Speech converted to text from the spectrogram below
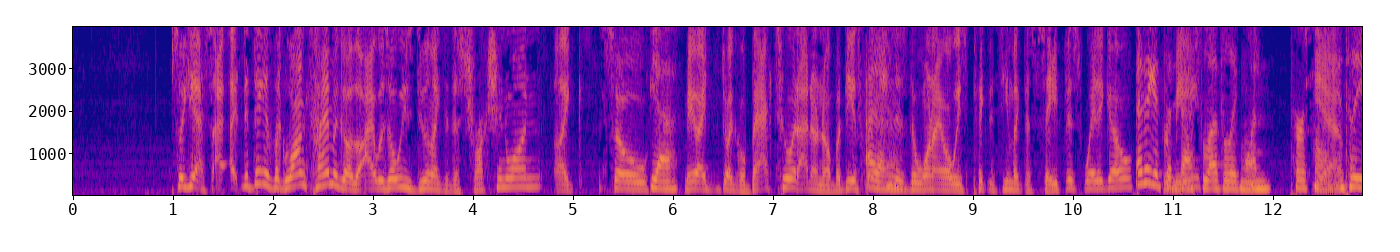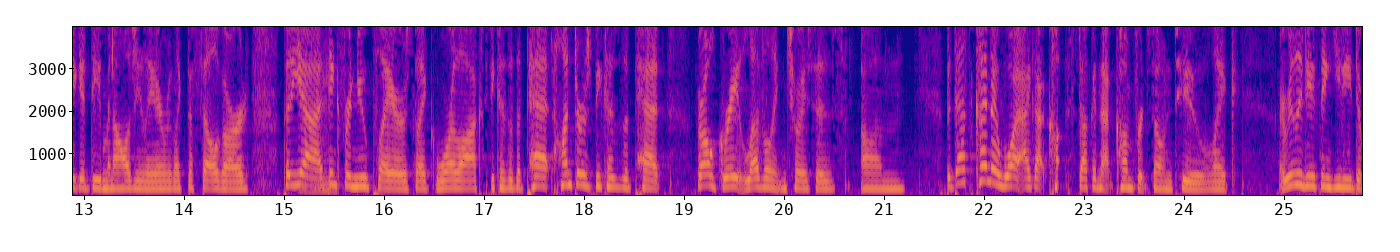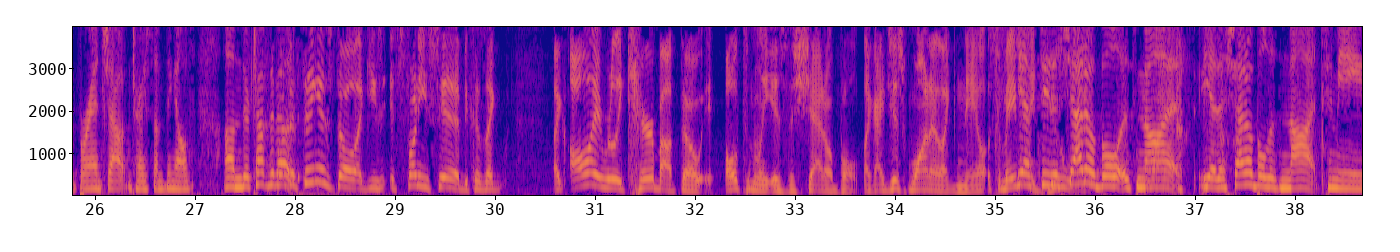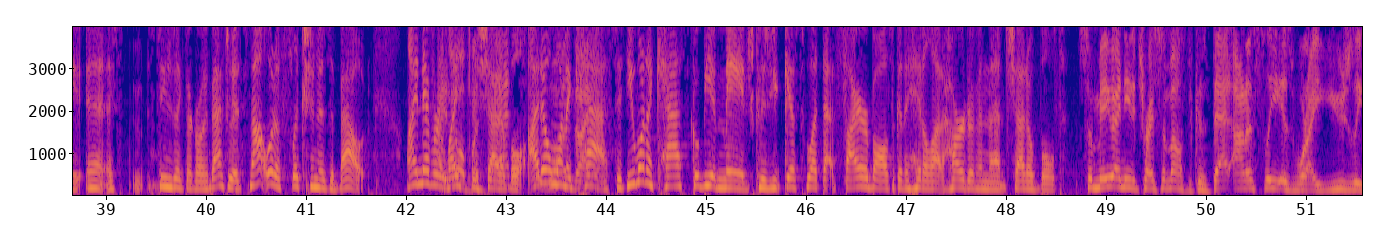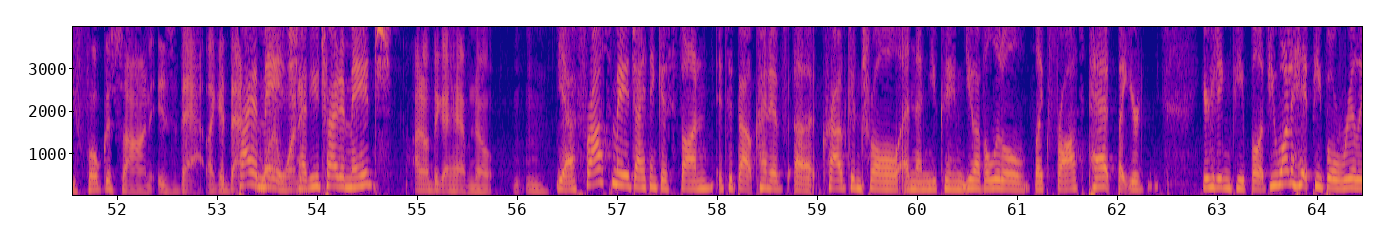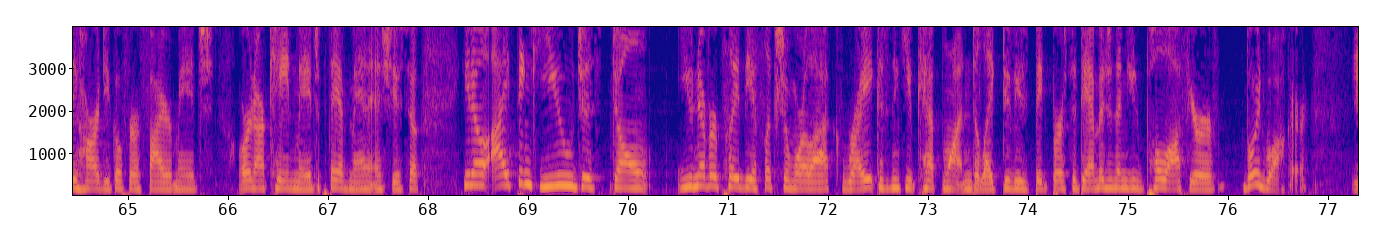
So yes, I, I, the thing is, like a long time ago, though, I was always doing like the destruction one. Like so, Yeah. Maybe I do I go back to it? I don't know. But the affliction is the one I always picked. It seemed like the safest way to go. I think it's the me. best leveling one, personally, Yeah. until you get demonology later with like the Felguard. But yeah, I think for new players, like warlocks because of the pet, hunters because of the pet, they're all great leveling choices. Um, but that's kind of why I got co- stuck in that comfort zone too. Like, I really do think you need to branch out and try something else. Um, they're talking about the thing is, though, like you, it's funny you say that because like. Like all I really care about though, ultimately, is the shadow bolt. Like I just want to like nail. So maybe Yeah, I see, the shadow wanna- bolt is not. yeah, the shadow bolt is not to me. Eh, eh, and it seems like they're going back to it. It's not what affliction is about. I never I know, liked the shadow bolt. the I don't want to that I- cast. If you want to cast, go be a mage because you guess what? That fireball is going to hit a lot harder than that shadow bolt. So maybe I need to try something else because that honestly is what I usually focus on. Is that like that's Try a mage. wanna- Have you tried a mage? I don't think I have. No. Yeah, Frost Mage I think is fun. It's about kind of uh, crowd control, and then you can you have a little like Frost Pet, but you're you're hitting people. If you want to hit people really hard, you go for a Fire Mage or an Arcane Mage, but they have mana issues. So, you know, I think you just don't. You never played the Affliction Warlock right because I think you kept wanting to like do these big bursts of damage, and then you'd pull off your Voidwalker. So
